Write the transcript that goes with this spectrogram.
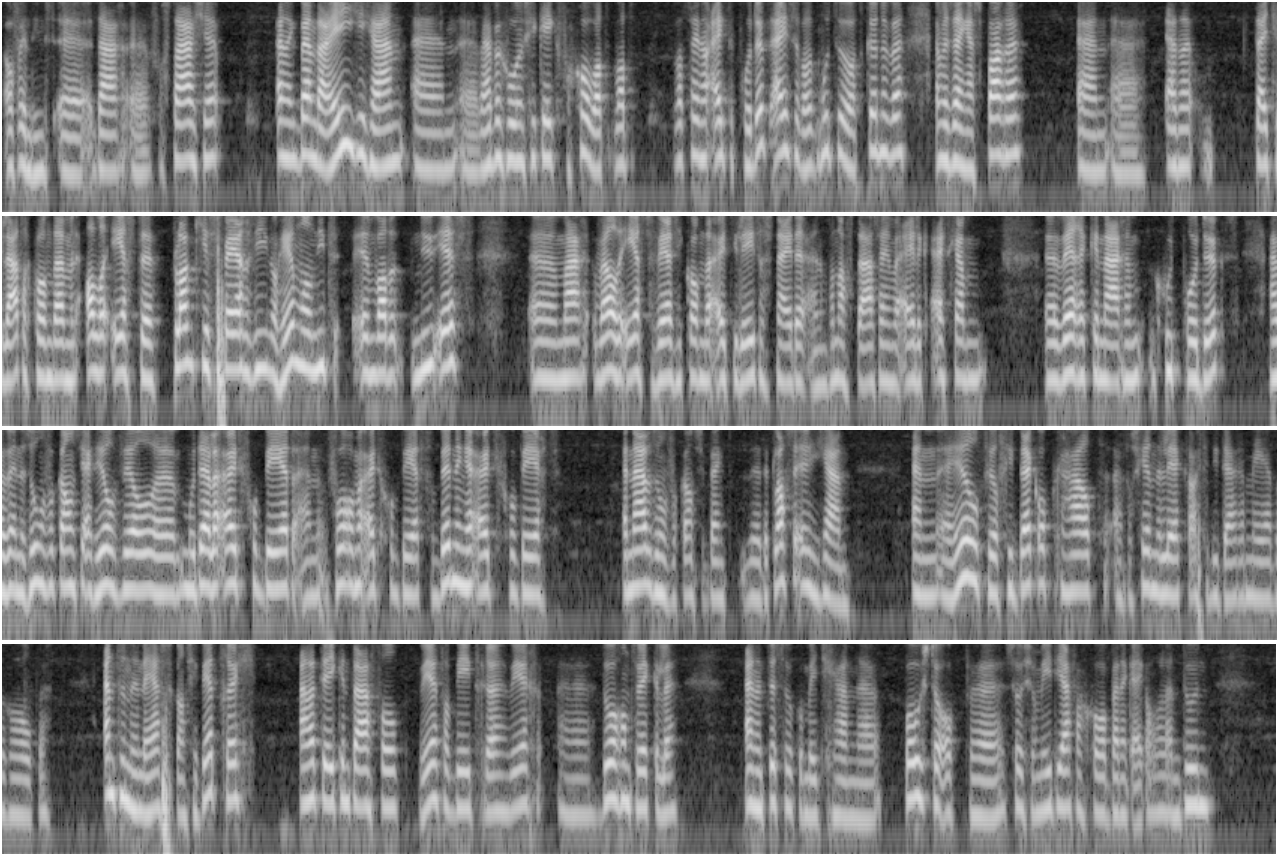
of in dienst daar voor stage. En ik ben daarheen gegaan en we hebben gewoon eens gekeken van, goh, wat, wat, wat zijn nou eigenlijk de producteisen? Wat moeten we, wat kunnen we? En we zijn gaan sparren. En, en een tijdje later kwam daar mijn allereerste plankjesversie, nog helemaal niet in wat het nu is. Uh, maar wel de eerste versie kwam daar uit die lasersnijder. En vanaf daar zijn we eigenlijk echt gaan werken naar een goed product. Hebben we in de zomervakantie echt heel veel modellen uitgeprobeerd en vormen uitgeprobeerd, verbindingen uitgeprobeerd. En na de zomervakantie ben ik de, de klasse ingegaan. En heel veel feedback opgehaald. En verschillende leerkrachten die daarin mee hebben geholpen. En toen in de herfstvakantie weer terug aan de tekentafel. Weer verbeteren, weer doorontwikkelen. En intussen ook een beetje gaan posten op social media. Van, goh, ben ik eigenlijk al aan het doen?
